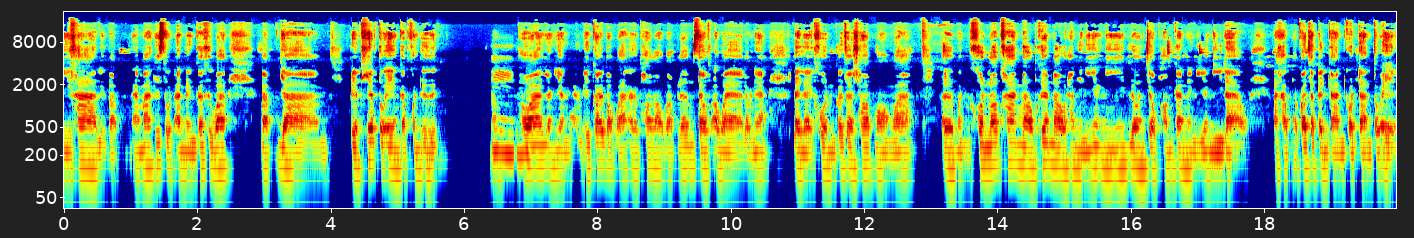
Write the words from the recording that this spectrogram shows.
มีค่าหรือแบบอ่ามากที่สุดอันหนึ่งก็คือว่า แบบอย่าเปรียบเทียบตัวเองกับคนอื่นอืมเพราะว่าอย่างอย่างอย่างที่ก้อยบอกว่าเออพอเราแบบเริ่ม self aware แล้วเนี่ย หลาย ๆ คนก็จะชอบมองว่า เออเหมือนคนรอบข้างเราเพื่อนเราทำอย่างนี้อย่างนี้เรียนจบพร้อมกันอย่างนี้อย่างนี้แล้วนะครับ แล้วก็จะเป็นการกดดันตัวเอง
